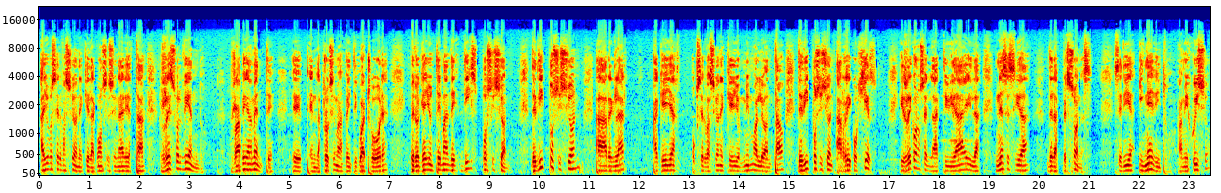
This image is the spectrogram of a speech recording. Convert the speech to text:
hay observaciones que la concesionaria está resolviendo rápidamente eh, en las próximas 24 horas, pero que hay un tema de disposición, de disposición a arreglar aquellas observaciones que ellos mismos han levantado, de disposición a recoger y reconocer la actividad y la necesidad de las personas sería inédito, a mi juicio,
